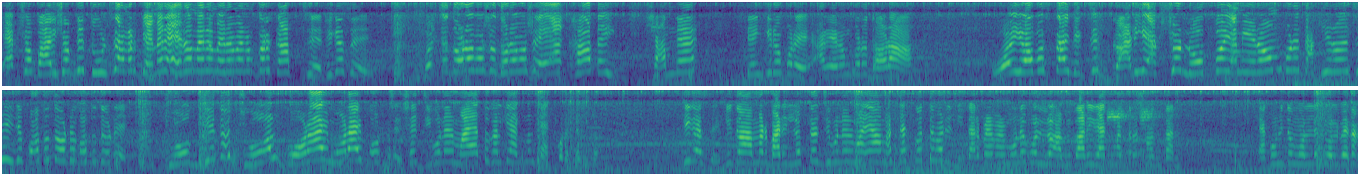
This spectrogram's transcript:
একশো বাইশ অব্দি তুলছে, আমার ক্যামেরা এরম এরম এরম এরম করে কাঁপছে, ঠিক আছে? বলছে, ধরে বসো ধরে বসো, এক হাত এই সামনে ট্যাঙ্কির ওপরে, আর এরম করে ধরা। ওই অবস্থায় দেখছি গাড়ি একশো নব্বই, আমি এরম করে তাকিয়ে রয়েছি যে কততে ওঠে কততে ওঠে। চোখ দিয়ে তো জল গড়ায় মড়ায় পড়ছে। সে জীবনের মায়া তো কালকে একদম ত্যাগ করে ফেলল। ঠিক আছে, কিন্তু আমার বাড়ির লোকটার জীবনের মায়া আমার ত্যাগ করতে পারিনি। তারপরে আমার মনে পড়ল, আমি বাড়ির একমাত্র সন্তান। এখনই তো মরলে চলবে না।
